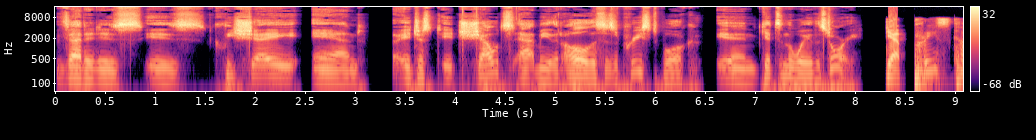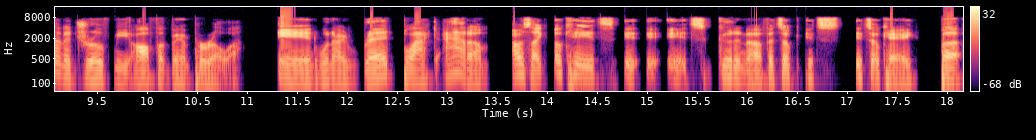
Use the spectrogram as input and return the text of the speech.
that it is, is cliche and it just, it shouts at me that, oh, this is a Priest book and gets in the way of the story. yeah, Priest kind of drove me off of Vampirella. And when I read Black Adam, I was like, okay, it's it, it, it's good enough. It's. It's it's okay, but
